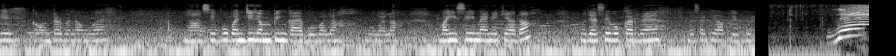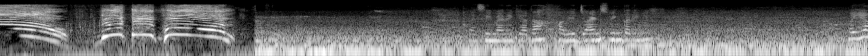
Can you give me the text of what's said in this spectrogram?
ये काउंटर बना हुआ है। यहाँ से वो बंजी जंपिंग का है वो वाला वो वाला। वहीं से ही मैंने किया था। वो जैसे वो कर रहे हैं जैसा कि आप देखो। ऐसे ही मैंने किया था। अब ये जॉइंट स्विंग करेंगे। भैया,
